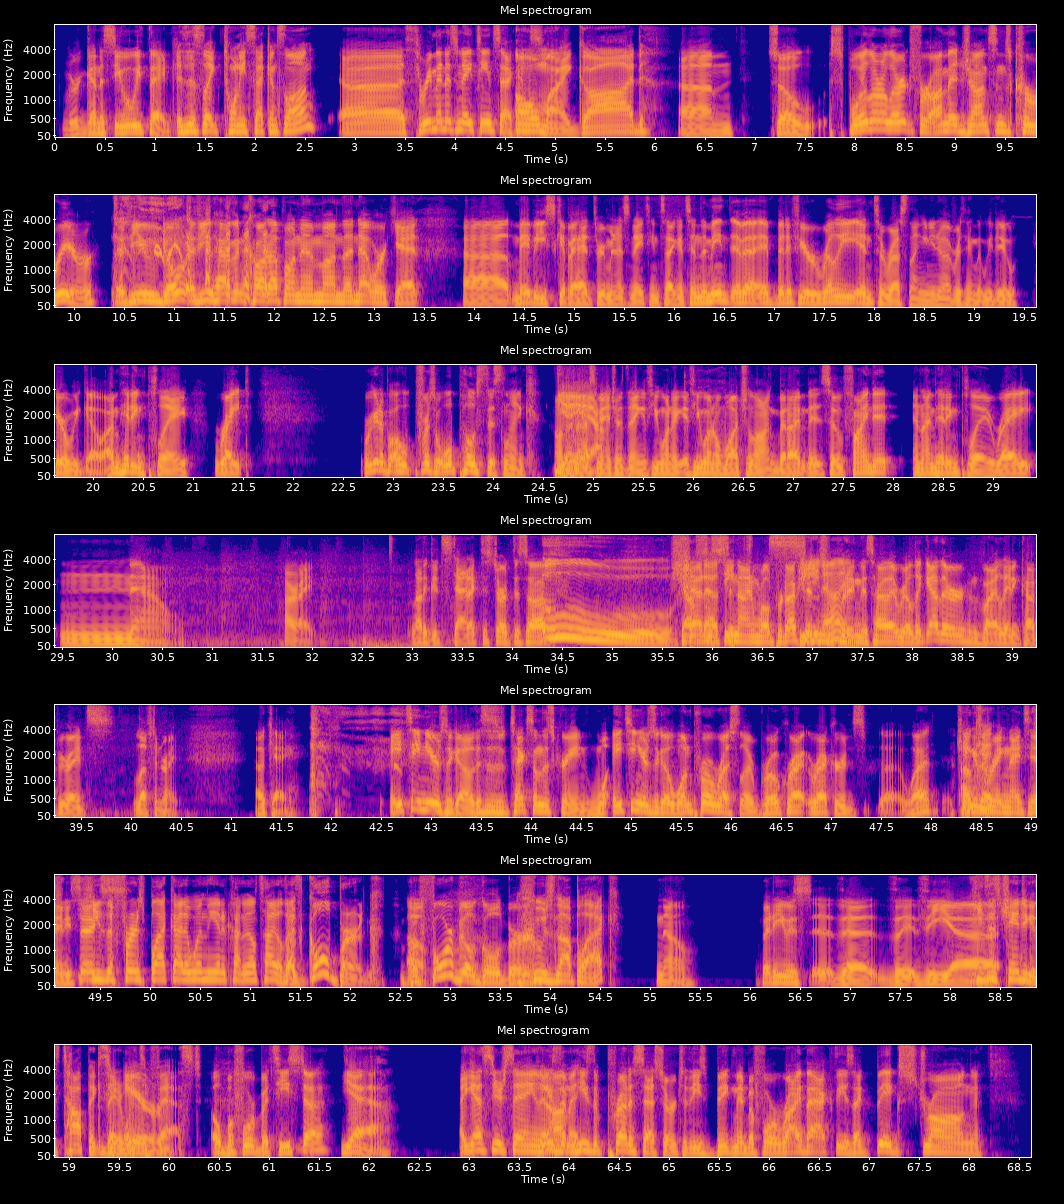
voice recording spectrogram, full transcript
we're gonna see what we think. Is this like 20 seconds long? Uh, three minutes and eighteen seconds. Oh my god. Um, so spoiler alert for Ahmed Johnson's career. If you don't, if you haven't caught up on him on the network yet, uh, maybe skip ahead three minutes and eighteen seconds. In the mean, uh, but if you're really into wrestling and you know everything that we do, here we go. I'm hitting play right. We're gonna oh, first of all we'll post this link on Yeah, the Mass yeah. Mantra thing if you want to if you want to watch along. But I'm so find it and I'm hitting play right now. All right, a lot of good static to start this off. Ooh. Shout out to C9 World Productions for C9. putting this highlight reel together and violating copyrights left and right. Okay. 18 years ago, this is a text on the screen. 18 years ago, one pro wrestler broke re- records. Uh, what? King of the Ring 1996. He's the first black guy to win the Intercontinental title. That's Goldberg. Oh. Before Bill Goldberg. Who's not black? no. But he was uh, the the the uh, He's just changing his topics the here way too fast. Oh, before Batista? Yeah. I guess you're saying that He's the, he's the predecessor to these big men before Ryback, these like big, strong,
